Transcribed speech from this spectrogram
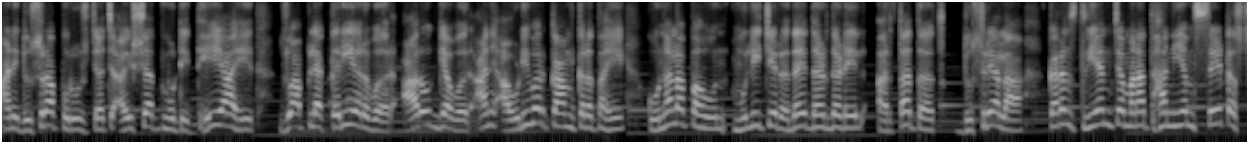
आणि दुसरा पुरुष ज्याच्या आयुष्यात मोठी ध्येय आहेत जो आपल्या करिअरवर आरोग्यावर आणि आवडीवर काम करत आहे. कोणाला पाहून मुलीचे हृदय धडधडेल? अर्थातच दुसऱ्याला. कारण स्त्रियांच्या मनात हा नियम सेट असतो.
